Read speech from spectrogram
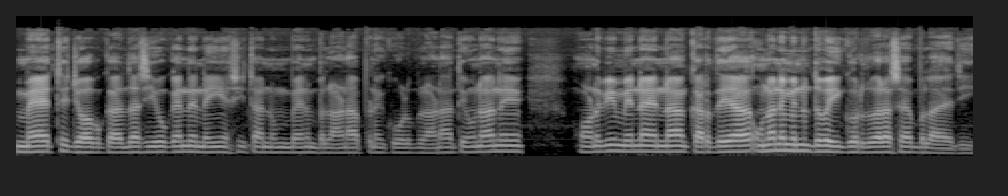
ਮੈਂ ਇੱਥੇ ਜੌਬ ਕਰਦਾ ਸੀ, ਉਹ ਕਹਿੰਦੇ ਨਹੀਂ, ਅਸੀਂ ਤੁਹਾਨੂੰ ਮੈਨੂੰ ਬੁਲਾਣਾ ਆਪਣੇ ਕੋਲ ਬੁਲਾਣਾ ਤੇ ਉਹਨਾਂ ਨੇ ਹੁਣ ਵੀ ਮੇਰੇ ਨਾਲ ਇੰਨਾ ਕਰਦੇ ਆ, ਉਹਨਾਂ ਨੇ ਮੈਨੂੰ ਦੁਬਈ ਗੁਰਦੁਆਰਾ ਸਾਹਿਬ ਬੁਲਾਇਆ ਜੀ।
